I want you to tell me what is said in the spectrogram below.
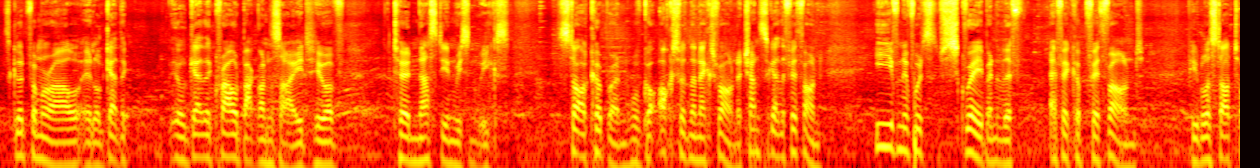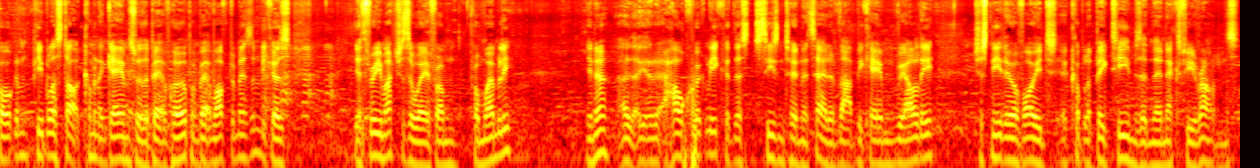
It's good for morale. It'll get the it'll get the crowd back on side who have turned nasty in recent weeks. Start a cup run. We've got Oxford in the next round, a chance to get the fifth round. Even if we scrape into the FA Cup fifth round, people will start talking. People will start coming to games with a bit of hope, a bit of optimism because you're three matches away from from Wembley. You know, uh, uh, how quickly could this season turn its head if that became reality? Just need to avoid a couple of big teams in the next few rounds.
